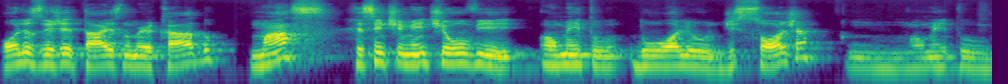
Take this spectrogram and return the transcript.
óleos vegetais no mercado, mas recentemente houve aumento do óleo de soja, um aumento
